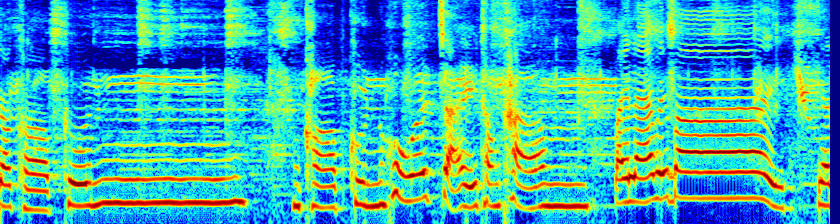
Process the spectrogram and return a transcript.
ก็ขอบคุณ ขอบคุณหัวใจทองคำไปแล้วบ๊ายบาย อย่า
